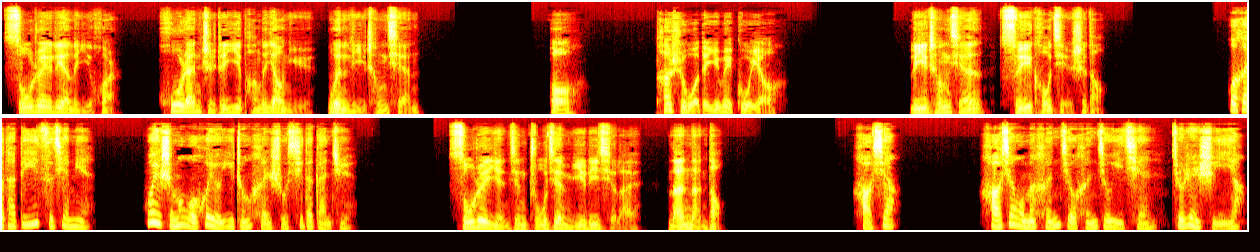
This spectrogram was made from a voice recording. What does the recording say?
苏瑞练了一会儿，忽然指着一旁的药女问李承前：“哦，他是我的一位故友。”李承前随口解释道：“我和他第一次见面，为什么我会有一种很熟悉的感觉？”苏瑞眼睛逐渐迷离起来，喃喃道。好像，好像我们很久很久以前就认识一样。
